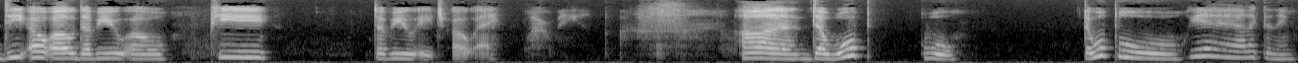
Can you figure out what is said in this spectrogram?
D O O W O P W H O A. Uh, the whoop, woo. The whoopoo. Yeah, I like the name.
